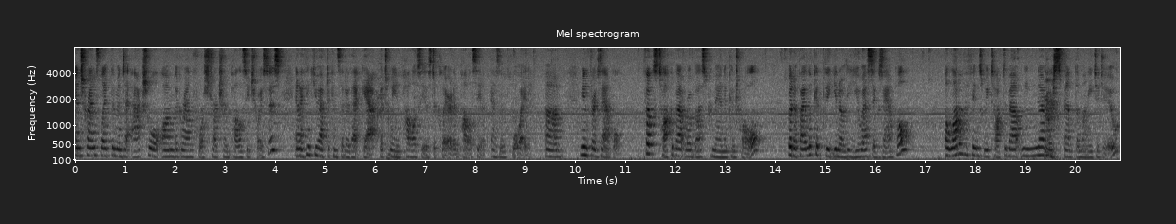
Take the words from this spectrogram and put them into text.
and translate them into actual on the ground force structure and policy choices. And I think you have to consider that gap between policy as declared and policy as employed. Um, I mean, for example, folks talk about robust command and control, but if I look at the you know the U.S. example, a lot of the things we talked about we never spent the money to do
